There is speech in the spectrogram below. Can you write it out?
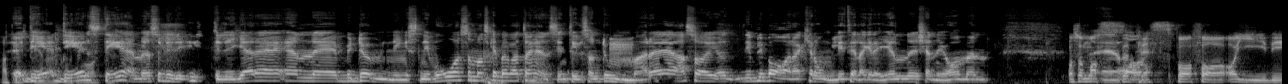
att Det, spelar. dels det, men så blir det ytterligare en eh, bedömningsnivå som man ska behöva ta hänsyn till som domare. Alltså, ja, det blir bara krångligt hela grejen känner jag. Men Og så masse press på å få å gi de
